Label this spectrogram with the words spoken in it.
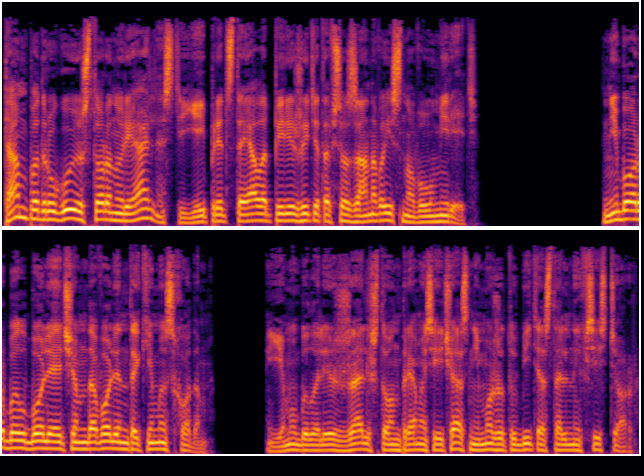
Там, по другую сторону реальности, ей предстояло пережить это все заново и снова умереть. Небор был более чем доволен таким исходом. Ему было лишь жаль, что он прямо сейчас не может убить остальных сестер.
